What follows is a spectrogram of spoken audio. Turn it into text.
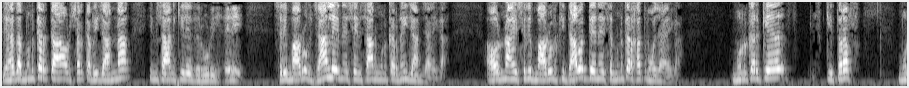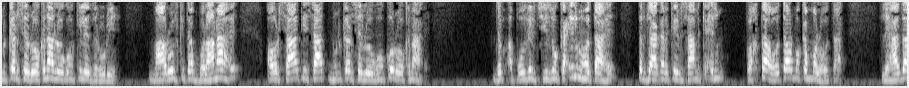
لہذا منکر کا اور شر کا بھی جاننا انسان کے لیے ضروری ہے۔ صرف معروف جان لینے سے انسان منکر نہیں جان جائے گا۔ اور نہ ہی صرف معروف کی دعوت دینے سے منکر ختم ہو جائے گا۔ منکر کے کی طرف منکر سے روکنا لوگوں کے لیے ضروری ہے۔ معروف کی طرف بلانا ہے اور ساتھ ہی ساتھ منکر سے لوگوں کو روکنا ہے۔ جب اپوزٹ چیزوں کا علم ہوتا ہے، تب جا کر کے انسان کا علم پختہ ہوتا ہے اور مکمل ہوتا ہے۔ لہذا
